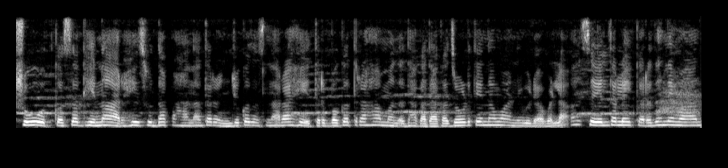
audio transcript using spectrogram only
शोध कसं घेणार हे सुद्धा पाहणं तर रंजकच असणार आहे. तर बघत राहा मन धागा धागा जोडते नवा आणि व्हिडिओ आवडला असेल तर लाईक करा. धन्यवाद.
